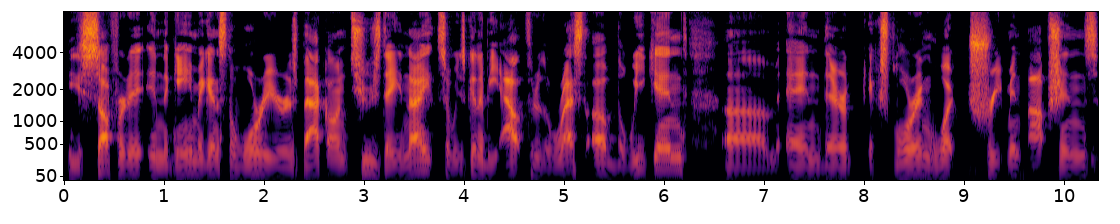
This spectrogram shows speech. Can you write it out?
He suffered it in the game against the Warriors back on Tuesday night, so he's going to be out through the rest of the weekend. Um, and they're exploring what treatment options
